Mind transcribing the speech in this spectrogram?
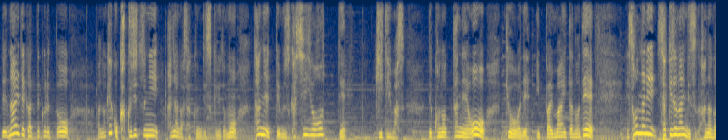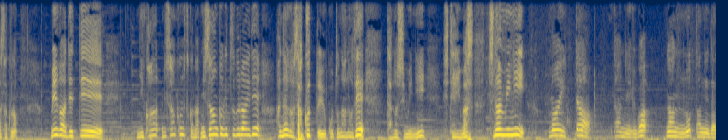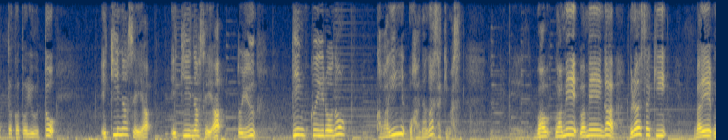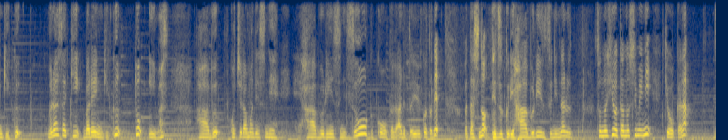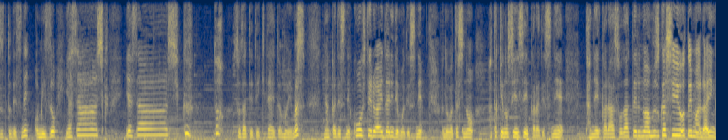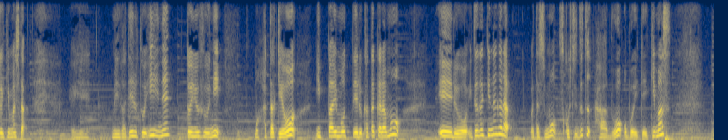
で苗で買ってくるとあの結構確実に花が咲くんですけれども種って難しいよって聞いています。でこの種を今日はねいっぱいまいたのでそんなに先じゃないんです花が咲くの。芽が出て23ヶ月かな？23ヶ月ぐらいで花が咲くということなので楽しみにしています。ちなみにまいた種は何の種だったかというとエキナセアエキナセアというピンク色の可愛いお花が咲きます。和和名和名が紫バレンギク紫バレンギクと言います。ハーブこちらもですねハーブリンスにすごく効果があるということで私の手作りハーブリンスになるその日を楽しみに今日からずっとですねお水を優しく優しくと育てていきたいと思います。なんかですねこうしてる間にでもですねあの私の畑の先生からですね種から育てるのは難しいよと今 LINE が来ました、えー、芽が出るといいねというふうにもう畑をいっぱい持っている方からもエールをいただきながら私も少しずつハーブを覚えていきます。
